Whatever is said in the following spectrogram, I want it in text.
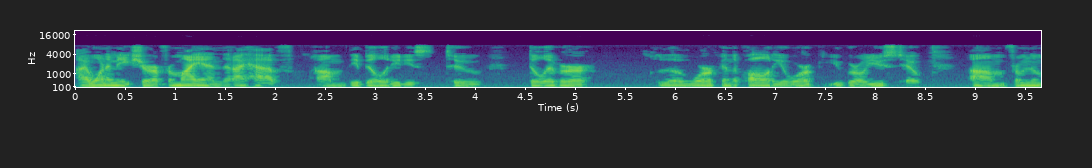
I want to make sure from my end that I have um, the ability to, to deliver the work and the quality of work you grow used to um, from the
